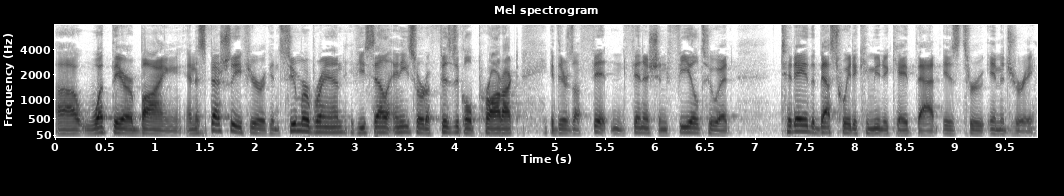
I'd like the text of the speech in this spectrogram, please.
uh, what they are buying. And especially if you're a consumer brand, if you sell any sort of physical product, if there's a fit and finish and feel to it, today the best way to communicate that is through imagery.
